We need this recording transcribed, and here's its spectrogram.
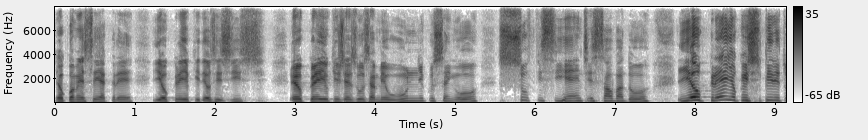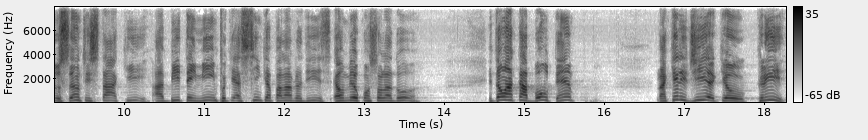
Eu comecei a crer, e eu creio que Deus existe. Eu creio que Jesus é meu único Senhor, suficiente Salvador. E eu creio que o Espírito Santo está aqui, habita em mim, porque é assim que a palavra diz, é o meu consolador. Então acabou o tempo. Naquele dia que eu criei,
